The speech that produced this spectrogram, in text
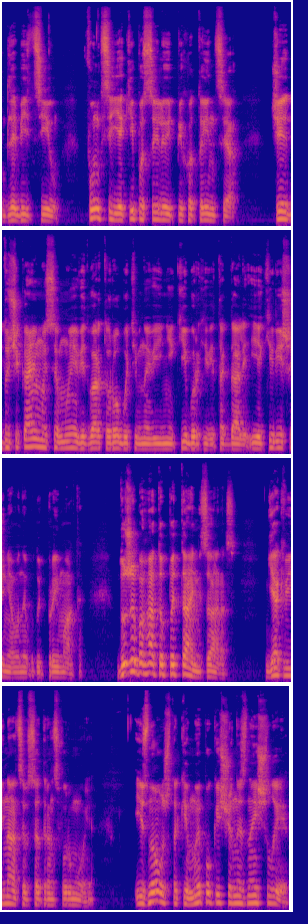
для бійців, функції, які посилюють піхотинця. Чи дочекаємося ми відверто роботів на війні, кіборгів і так далі, і які рішення вони будуть приймати? Дуже багато питань зараз, як війна це все трансформує. І знову ж таки, ми поки що не знайшли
